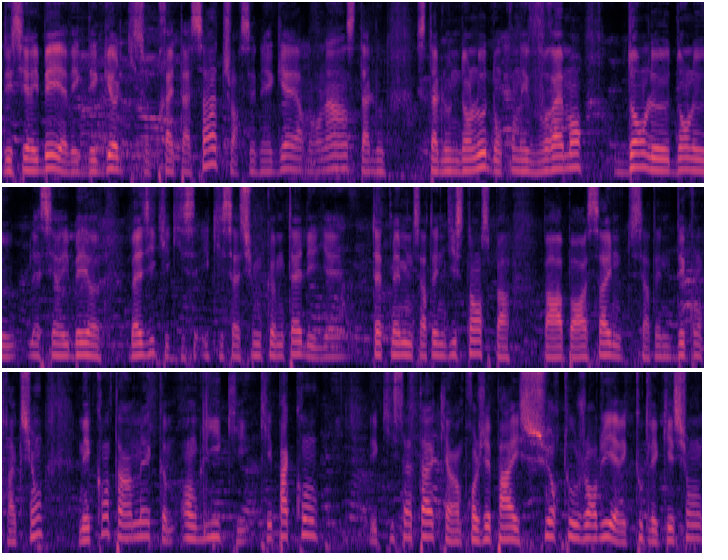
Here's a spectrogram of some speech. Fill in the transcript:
des séries B avec des gueules qui se prêtent à ça. Schwarzenegger dans l'un Stallone, Stallone dans l'autre. Donc on est vraiment dans le dans le la série B euh, basique et qui, et qui s'assume comme telle et il y a peut-être même une certaine distance par, par rapport à ça une certaine décontraction mais quand t'as un mec comme Ang Lee qui qui est pas con et qui s'attaque à un projet pareil, surtout aujourd'hui avec toutes les questions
